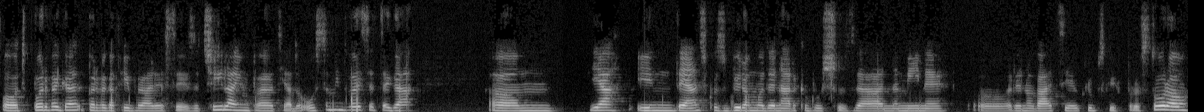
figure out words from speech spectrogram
Od 1. 1. februarja se je začela in pa tja do 28. Um, ja, in dejansko zbiramo denar, ki bo šel za namene uh, renovacije klubskih prostorov.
